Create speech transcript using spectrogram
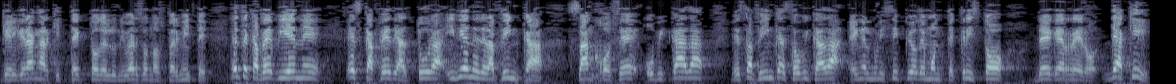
que el gran arquitecto del universo nos permite. Este café viene, es café de altura y viene de la finca San José, ubicada, esta finca está ubicada en el municipio de Montecristo de Guerrero, de aquí,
